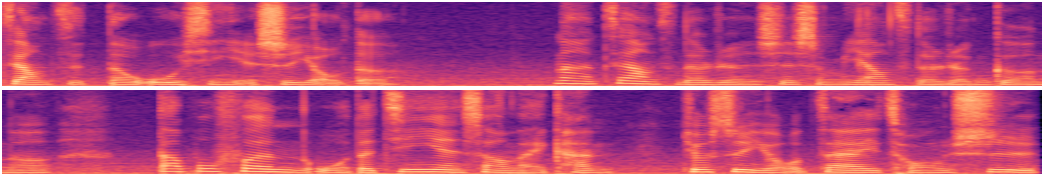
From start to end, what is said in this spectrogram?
这样子的无形也是有的。那这样子的人是什么样子的人格呢？大部分我的经验上来看，就是有在从事，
